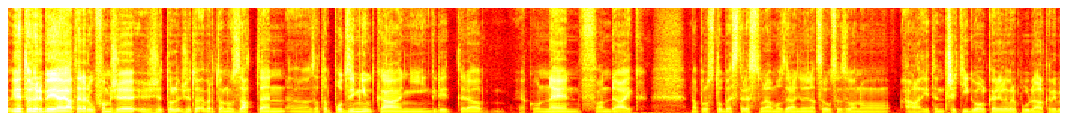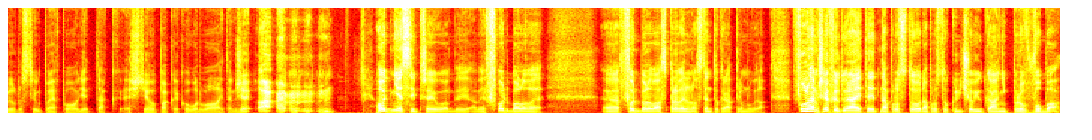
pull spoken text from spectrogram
uh, je to derby a já teda doufám, že, že, to, že to Evertonu za ten, uh, za to podzimní utkání, kdy teda jako nejen Van Dijk, naprosto bez trestu nám ho zranili na celou sezonu, ale i ten třetí gol, který Liverpool dal, který byl prostě úplně v pohodě, tak ještě ho pak jako odvolali. Takže hodně si přeju, aby, aby fotbalové Uh, fotbalová spravedlnost tentokrát promluvila. Fulham Sheffield United naprosto, naprosto klíčový utkání pro oba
